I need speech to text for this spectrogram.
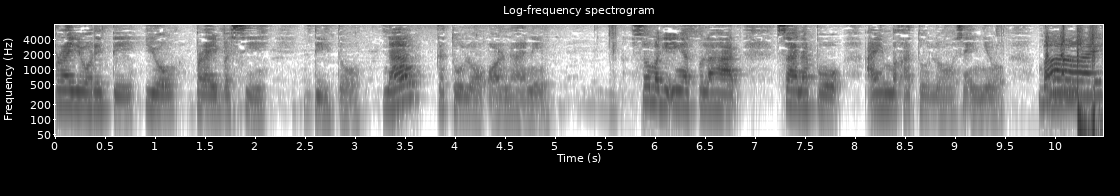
priority yung privacy dito ng katulong or nani. So, mag-iingat po lahat. Sana po ay makatulong sa inyo. Bye!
